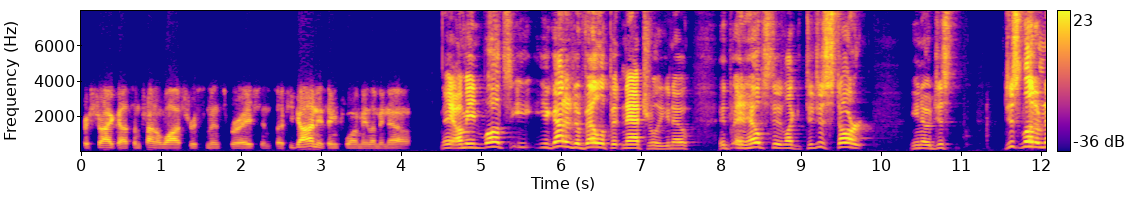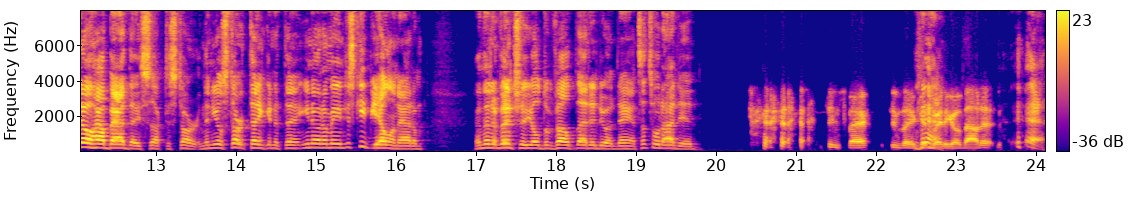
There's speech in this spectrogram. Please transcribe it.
for strikeouts. I'm trying to watch for some inspiration. So if you got anything for me, let me know. Yeah, I mean, well, it's you, you got to develop it naturally. You know, it it helps to like to just start. You know, just just let them know how bad they suck to start, and then you'll start thinking of things. You know what I mean? Just keep yelling at them, and then eventually you'll develop that into a dance. That's what I did. Seems fair. Seems like a good Yeah. way to go about it. Yeah.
